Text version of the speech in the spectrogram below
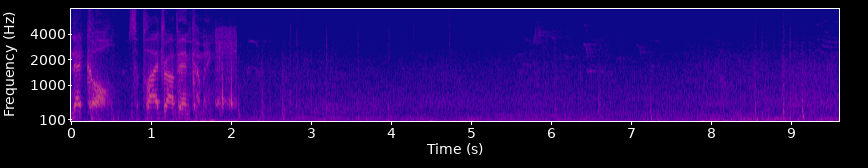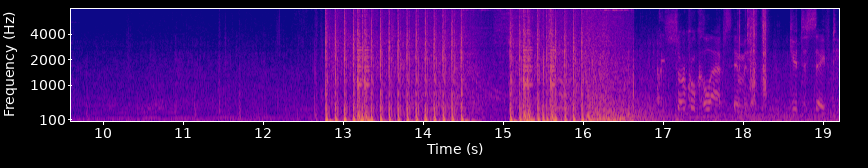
Net call. Supply drop incoming. Circle collapse imminent. Get to safety.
